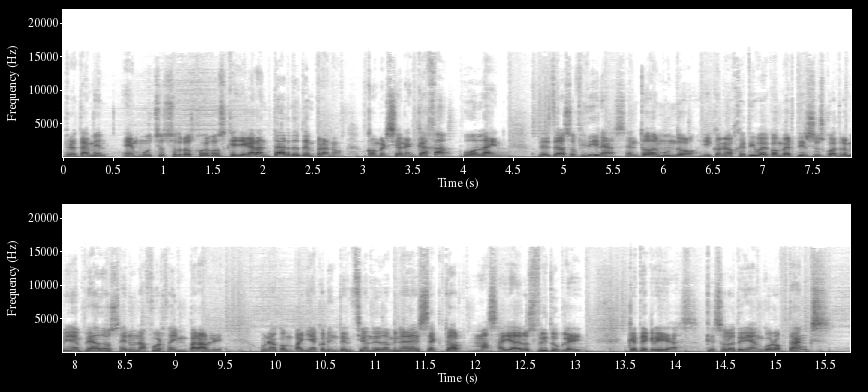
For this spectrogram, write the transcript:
pero también en muchos otros juegos que llegarán tarde o temprano conversión en caja o online, desde las oficinas, en todo el mundo, y con el objetivo de convertir sus 4.000 empleados en una fuerza imparable, una compañía con intención de dominar el sector, más allá de los free to play. ¿Qué te creías? ¿Que solo tenían World of Tanks?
